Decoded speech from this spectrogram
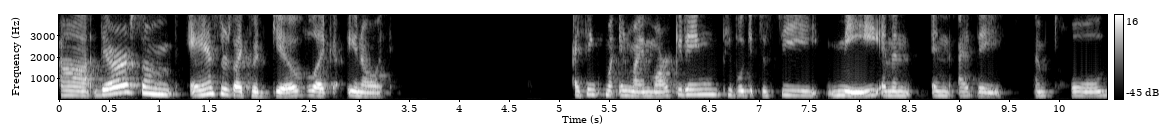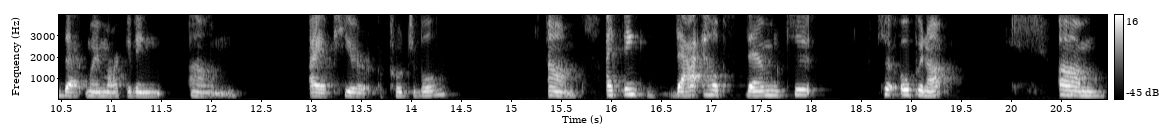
Uh, there are some answers I could give, like, you know, I think my, in my marketing, people get to see me, and then and I, they, I'm told that my marketing, um, I appear approachable. Um, I think that helps them to to open up. Um,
